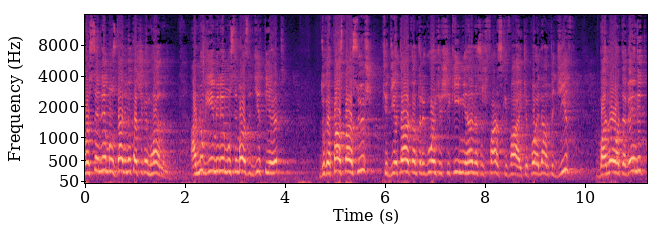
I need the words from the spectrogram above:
Përse ne mos dalim vetë ta shikojmë hënën? A nuk jemi ne muslimanë si gjithë tjerët? Duke pas parasysh që dijetarët kanë treguar që shikimi i hënës është farz kifaje, që po e lanë të gjithë banorët e vendit,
